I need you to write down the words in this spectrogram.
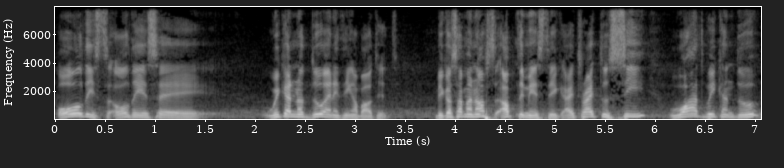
all this, all these. Uh, we cannot do anything about it because I'm an op- optimistic. I try to see what we can do,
